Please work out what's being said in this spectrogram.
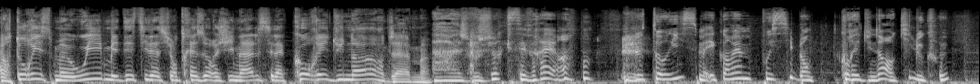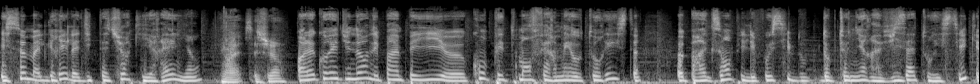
Alors tourisme, oui, mais destination très originale, c'est la Corée du Nord, Jam. Ah, je vous jure que c'est vrai. hein. Le tourisme est quand même possible en Corée du Nord, en qui le cru Et ce, malgré la dictature qui y règne. hein. Ouais, c'est sûr. Alors, la Corée du Nord n'est pas un pays euh, complètement fermé aux touristes. Euh, par exemple, il est possible d'obtenir un visa touristique.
